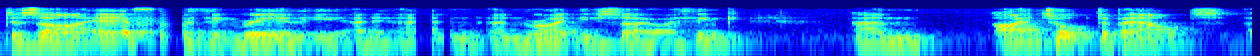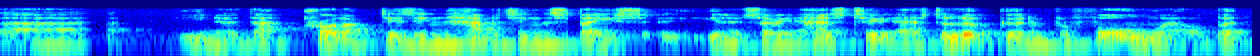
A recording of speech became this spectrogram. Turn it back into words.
design, everything really, and, and, and rightly so. I think um, I talked about, uh, you know, that product is inhabiting the space, you know, so it has to it has to look good and perform well, but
